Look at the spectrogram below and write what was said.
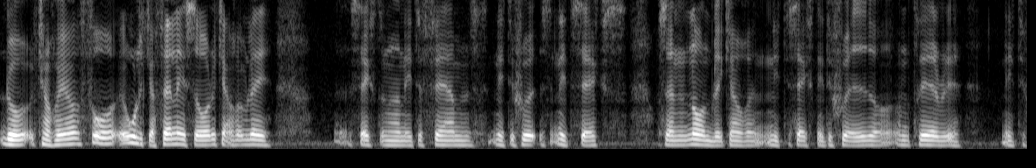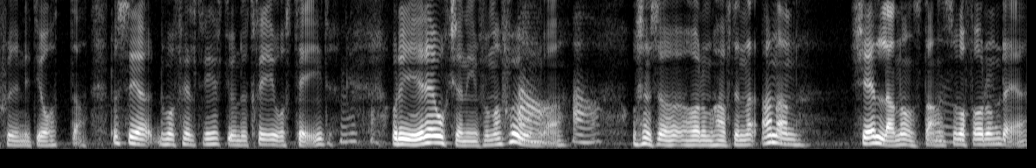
då kanske jag får olika fällningsår. Det kanske blir 1695, 97, 96 och sen någon blir kanske 96, 97 och en tredje blir 97, 98. Då ser jag att de har fällt virke under tre års tid. Just det. Och det ger det också en information. Ja, Va? ja. Och sen så har de haft en annan källa någonstans. Mm. Varför har de det?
